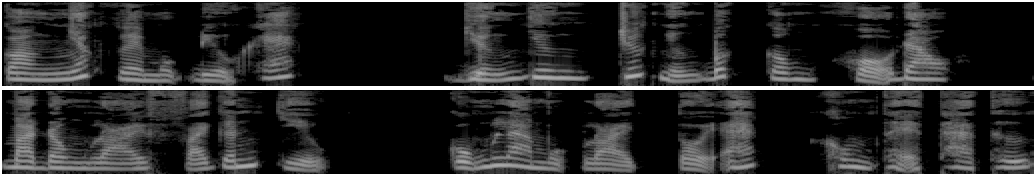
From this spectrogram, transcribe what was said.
còn nhắc về một điều khác, dững dưng trước những bất công khổ đau mà đồng loại phải gánh chịu, cũng là một loại tội ác không thể tha thứ.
